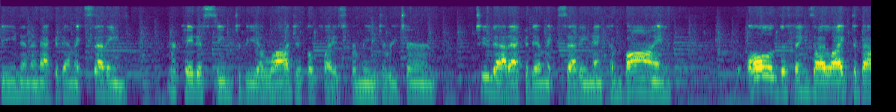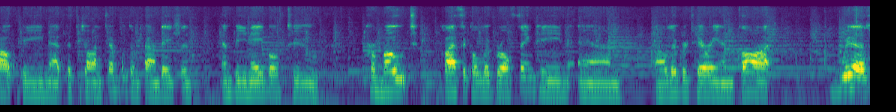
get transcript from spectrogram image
being in an academic setting, Mercatus seemed to be a logical place for me to return to that academic setting and combine all of the things I liked about being at the John Templeton Foundation and being able to promote classical liberal thinking and uh, libertarian thought with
